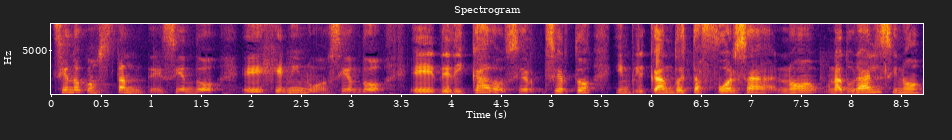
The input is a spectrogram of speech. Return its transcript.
siendo constantes, siendo eh, genuinos, siendo eh, dedicados, ¿cierto? Implicando esta fuerza no natural, sino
